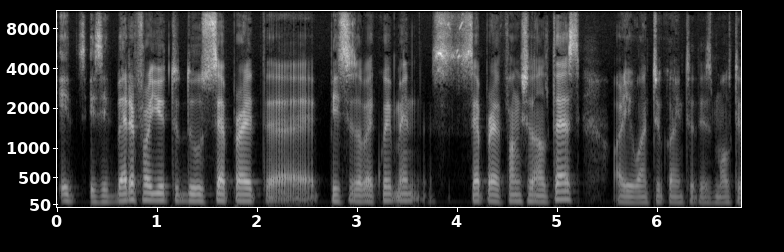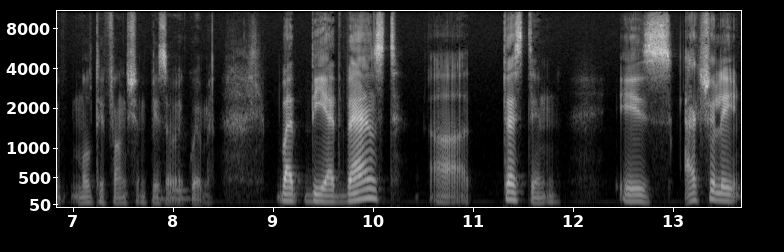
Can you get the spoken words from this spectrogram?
It's, is it better for you to do separate uh, pieces of equipment, separate functional tests, or you want to go into this multi multi-function piece of equipment? But the advanced uh, testing is actually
